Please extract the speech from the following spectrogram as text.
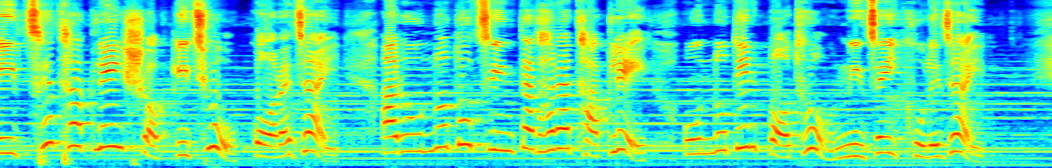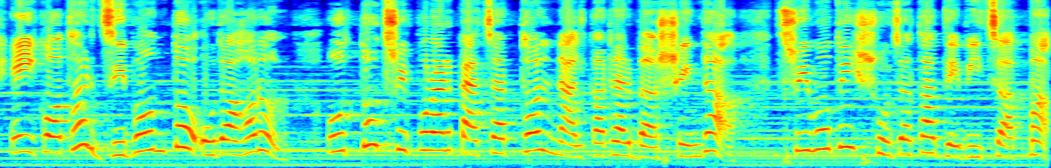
ইচ্ছে থাকলেই সবকিছু করা যায় আর উন্নত চিন্তাধারা থাকলে উন্নতির পথও নিজেই খুলে যায়। এই কথার জীবন্ত উদাহরণ উত্তর ত্রিপুরার প্যাচারথল নালকাটার বাসিন্দা শ্রীমতী সুজাতা দেবী চাকমা।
